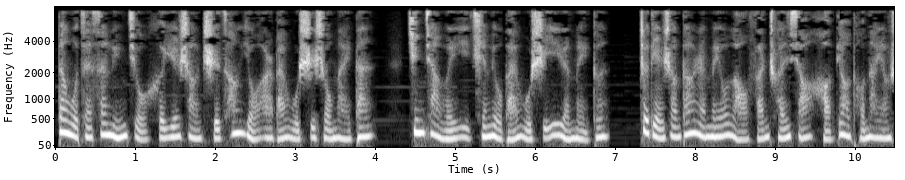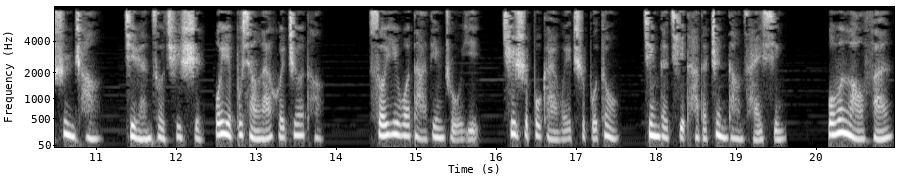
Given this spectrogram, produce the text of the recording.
但我在三零九合约上持仓有二百五十手买单，均价为一千六百五十一元每吨。”这点上当然没有老樊传小好掉头那样顺畅。既然做趋势，我也不想来回折腾，所以我打定主意，趋势不改，维持不动，经得起它的震荡才行。我问老樊：“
